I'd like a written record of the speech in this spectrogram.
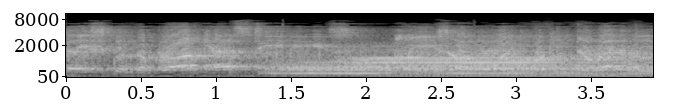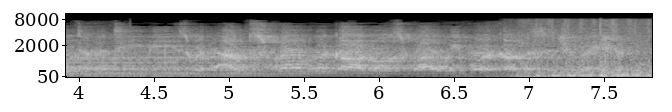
faced in the broadcast TVs. Please avoid looking directly into the TVs without scrambler goggles while we work on the situation.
